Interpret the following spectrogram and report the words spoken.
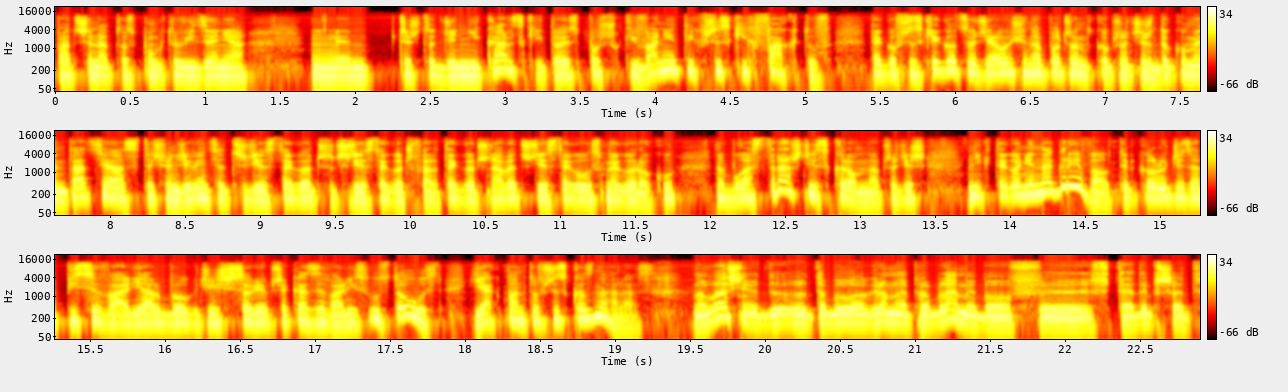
patrzę na to z punktu widzenia też to dziennikarski, to jest poszukiwanie tych wszystkich faktów, tego wszystkiego, co działo się na początku. Przecież dokumentacja z 1930 czy 34 czy nawet 38 roku, no była strasznie skromna. Przecież nikt tego nie nagrywał, tylko ludzie zapisywali albo gdzieś sobie przekazywali z ust do ust. Jak pan to wszystko znalazł? No właśnie, to były ogromne problemy, bo w, wtedy przed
